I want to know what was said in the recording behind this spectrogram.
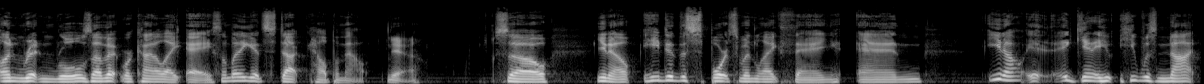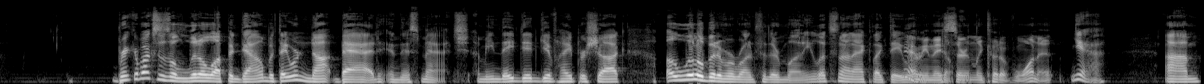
unwritten rules of it were kind of like, hey, somebody gets stuck, help him out. Yeah, So, you know, he did the sportsmanlike thing, and you know, i again, he, he was not. Breaker Box is a little up and down, but they were not bad in this match. I mean, they did give Hypershock a little bit of a run for their money. Let's not act like they Yeah, were. I mean, they know, certainly could have won it. yeah. Um,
